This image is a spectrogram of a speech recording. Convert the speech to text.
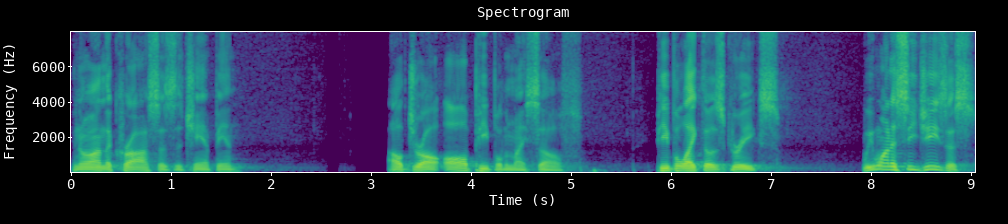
you know, on the cross as the champion, I'll draw all people to myself. People like those Greeks. We want to see Jesus.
